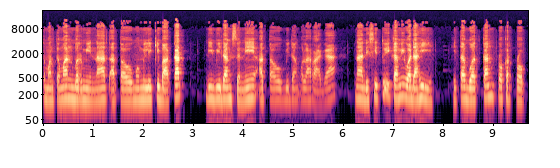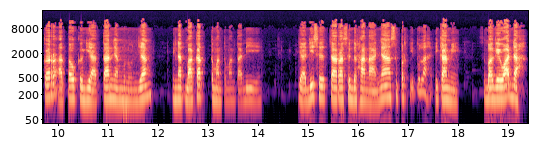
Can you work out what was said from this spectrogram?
teman-teman berminat atau memiliki bakat di bidang seni atau bidang olahraga. Nah, di situ IKAMI wadahi. Kita buatkan proker-proker atau kegiatan yang menunjang minat bakat teman-teman tadi. Jadi secara sederhananya seperti itulah IKAMI sebagai wadah.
